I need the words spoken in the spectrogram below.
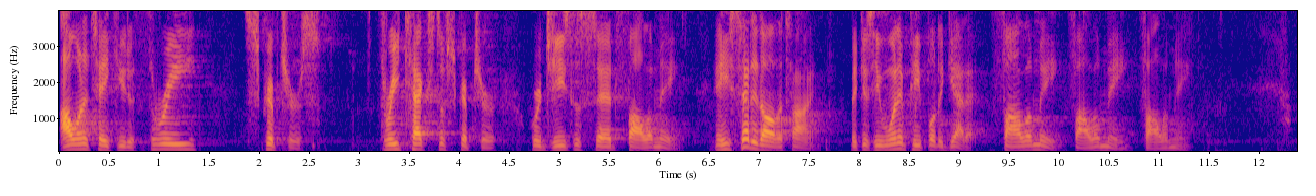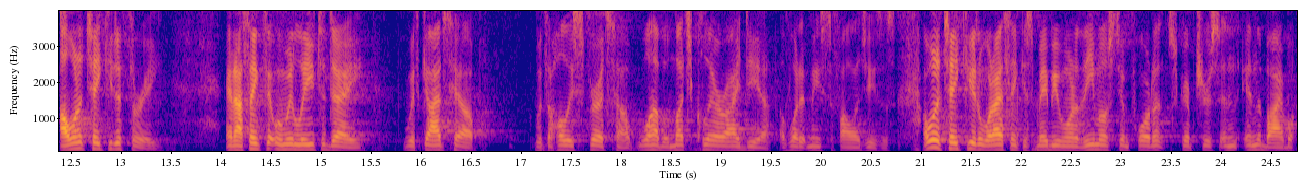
I want to take you to three scriptures, three texts of scripture where Jesus said, Follow me. And he said it all the time because he wanted people to get it. Follow me, follow me, follow me. I want to take you to three. And I think that when we leave today, with God's help, with the Holy Spirit's help, we'll have a much clearer idea of what it means to follow Jesus. I want to take you to what I think is maybe one of the most important scriptures in, in the Bible.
